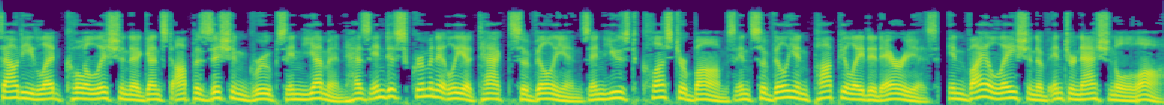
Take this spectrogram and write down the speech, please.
Saudi-led coalition against opposition groups in Yemen has indiscriminately attacked civilians and used cluster bombs in civilian-populated areas, in violation of international law.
